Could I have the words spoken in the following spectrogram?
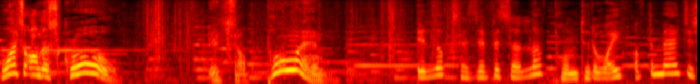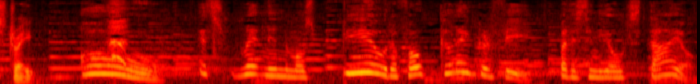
What's on the scroll? It's a poem. It looks as if it's a love poem to the wife of the magistrate. Oh, it's written in the most beautiful calligraphy, but it's in the old style.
